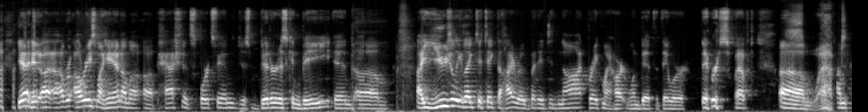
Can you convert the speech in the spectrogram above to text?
Yeah, dude, I, I'll, I'll raise my hand. I'm a, a passionate sports fan, just bitter as can be, and um, I usually like to take the high road, but it did not break my heart one bit that they were they were swept. Um, Swept. I'm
